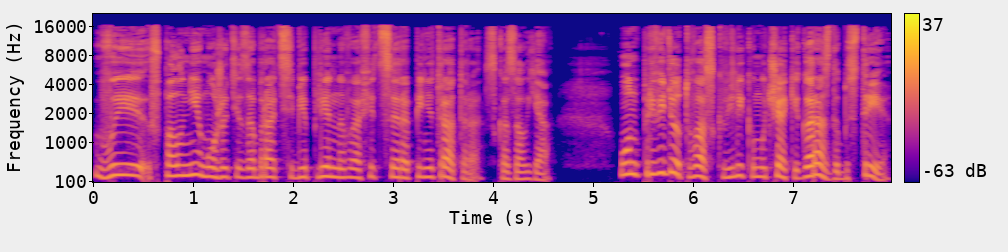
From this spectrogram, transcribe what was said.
«Вы вполне можете забрать себе пленного офицера-пенетратора», – сказал я. «Он приведет вас к великому Чаке гораздо быстрее».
